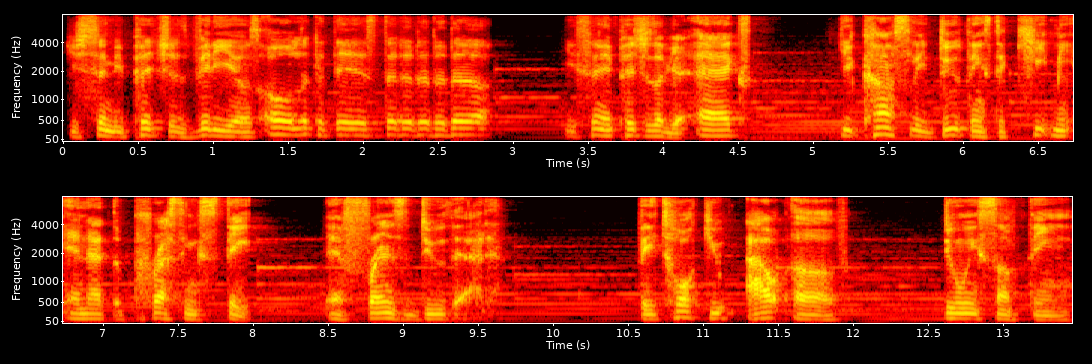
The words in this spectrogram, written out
you send me pictures, videos. Oh, look at this, da da da da da. You send pictures of your ex. You constantly do things to keep me in that depressing state. And friends do that. They talk you out of doing something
